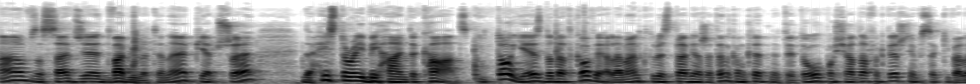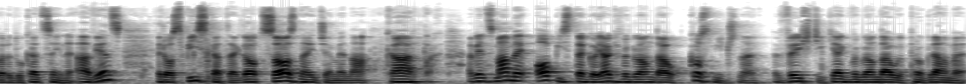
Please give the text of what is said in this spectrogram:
a w zasadzie dwa biuletyny. Pierwszy, The History Behind the Cards. I to jest dodatkowy element, który sprawia, że ten konkretny tytuł posiada faktycznie wysoki walor edukacyjny, a więc rozpiska tego, co znajdziemy na kartach. A więc mamy opis tego, jak wyglądał kosmiczny wyścig, jak wyglądały programy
